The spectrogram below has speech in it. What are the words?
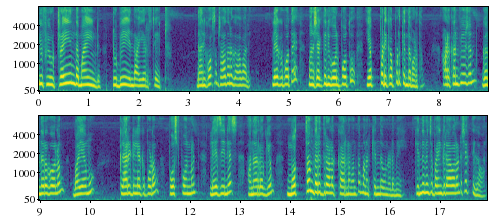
If you train the mind to be in the higher state దానికోసం సాధన కావాలి. లేకపోతే మన శక్తిని కోల్పోతూ ఎప్పటికప్పుడు కింద పడతాం. ఆడ కన్ఫ్యూజన్ గందరగోళం భయము క్లారిటీ లేకపోవడం పోస్ట్పోన్మెంట్ లేజీనెస్ అనారోగ్యం మొత్తం దరిద్రాలకు కారణం అంతా మనం కింద ఉండడమే. కింద నుంచి పైకి రావాలంటే శక్తి కావాలి.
